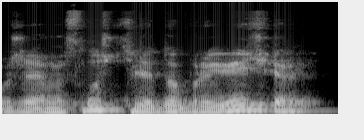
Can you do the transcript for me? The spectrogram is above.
Уважаемые слушатели, добрый вечер.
